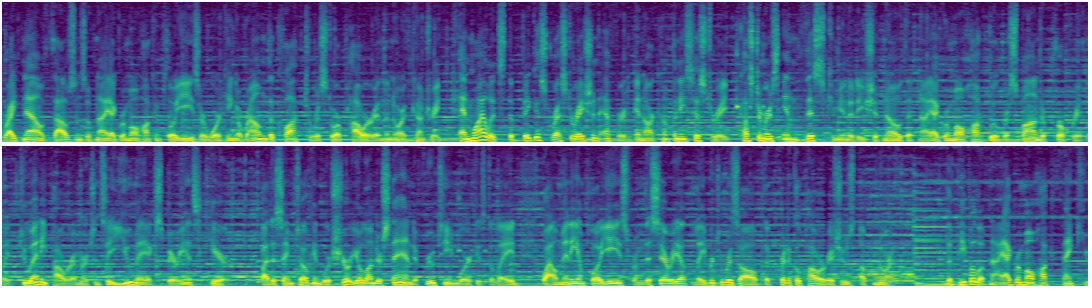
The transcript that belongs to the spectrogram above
Right now, thousands of Niagara Mohawk employees are working around the clock to restore power in the North Country. And while it's the biggest restoration effort in our company's history, customers in this community should know that Niagara Mohawk will respond appropriately to any power emergency you may experience here. By the same token, we're sure you'll understand if routine work is delayed, while many employees from this area labor to resolve the critical power issues up north. The people of Niagara Mohawk thank you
